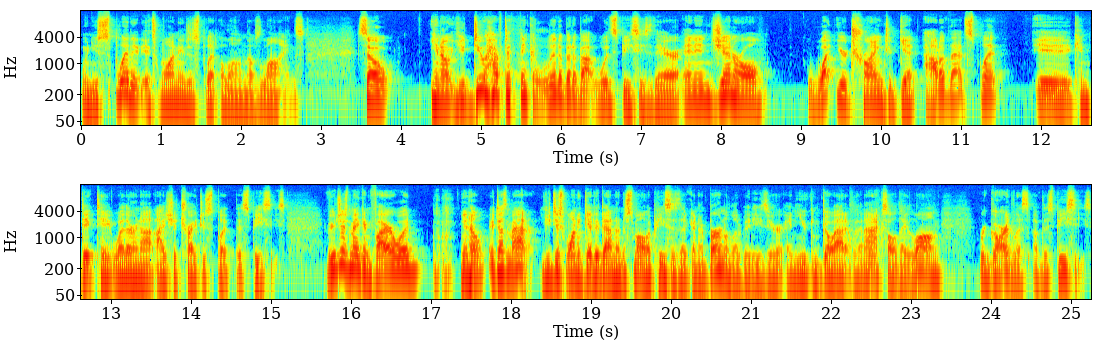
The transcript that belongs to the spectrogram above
When you split it, it's wanting to split along those lines. So, you know, you do have to think a little bit about wood species there. And in general, what you're trying to get out of that split it can dictate whether or not I should try to split this species. If you're just making firewood, you know, it doesn't matter. You just want to get it down into smaller pieces that are going to burn a little bit easier, and you can go at it with an axe all day long, regardless of the species.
